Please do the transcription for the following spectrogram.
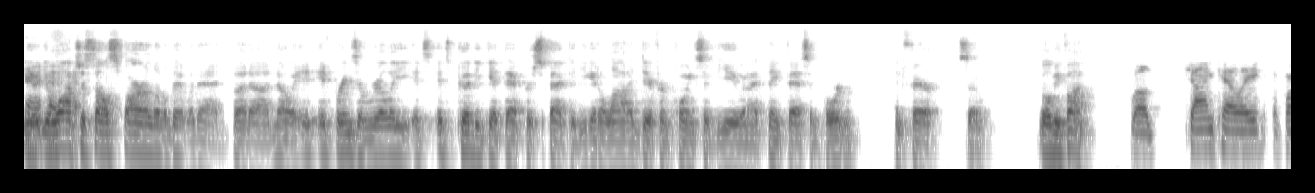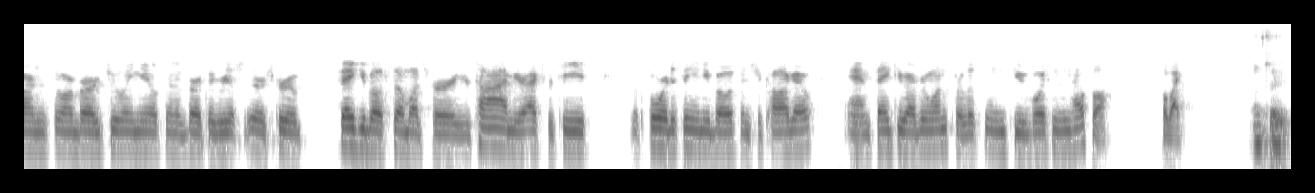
you, you watch us all spar a little bit with that, but uh, no, it, it brings a really it's it's good to get that perspective. You get a lot of different points of view, and I think that's important and fair. So it'll be fun. Well, John Kelly of Barnes and Thornburg, Julie Nielsen of Berkeley Research Group. Thank you both so much for your time, your expertise. Look forward to seeing you both in Chicago. And thank you everyone for listening to Voices in Health Law. Bye bye. Thank you.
